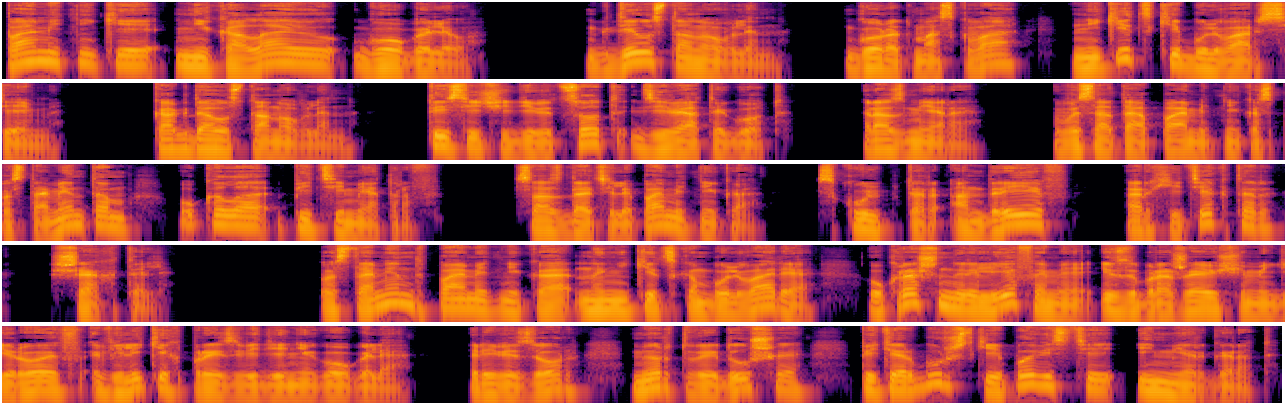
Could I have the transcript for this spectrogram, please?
Памятники Николаю Гоголю. Где установлен? Город Москва, Никитский бульвар 7. Когда установлен? 1909 год. Размеры. Высота памятника с постаментом около 5 метров. Создатели памятника — скульптор Андреев, архитектор Шехтель. Постамент памятника на Никитском бульваре украшен рельефами, изображающими героев великих произведений Гоголя «Ревизор», «Мертвые души», «Петербургские повести» и «Миргород».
